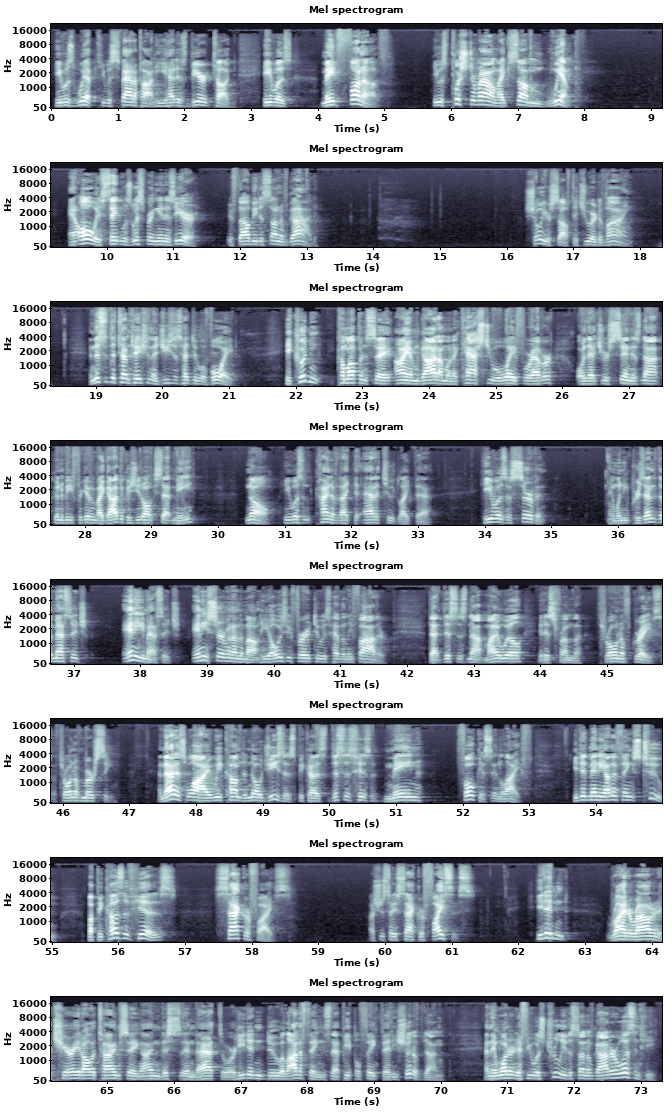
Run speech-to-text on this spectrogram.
He was whipped, he was spat upon, he had his beard tugged, he was made fun of, he was pushed around like some wimp. And always Satan was whispering in his ear, If thou be the Son of God, show yourself that you are divine. And this is the temptation that Jesus had to avoid. He couldn't come up and say, I am God, I'm going to cast you away forever, or that your sin is not going to be forgiven by God because you don't accept me. No, he wasn't kind of like the attitude like that. He was a servant. And when he presented the message, any message, any sermon on the mount, he always referred to his heavenly Father. That this is not my will, it is from the throne of grace, a throne of mercy. And that is why we come to know Jesus, because this is his main focus in life. He did many other things too, but because of his sacrifice, I should say sacrifices, he didn't ride around in a chariot all the time saying, I'm this and that, or he didn't do a lot of things that people think that he should have done. And they wondered if he was truly the Son of God or wasn't he.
